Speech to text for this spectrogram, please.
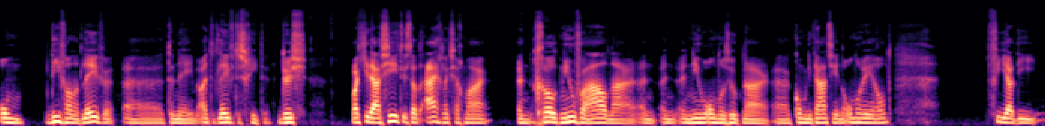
om die van het leven uh, te nemen, uit het leven te schieten. Dus wat je daar ziet is dat eigenlijk zeg maar een groot nieuw verhaal naar een, een, een nieuw onderzoek naar uh, communicatie in de onderwereld. Via die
